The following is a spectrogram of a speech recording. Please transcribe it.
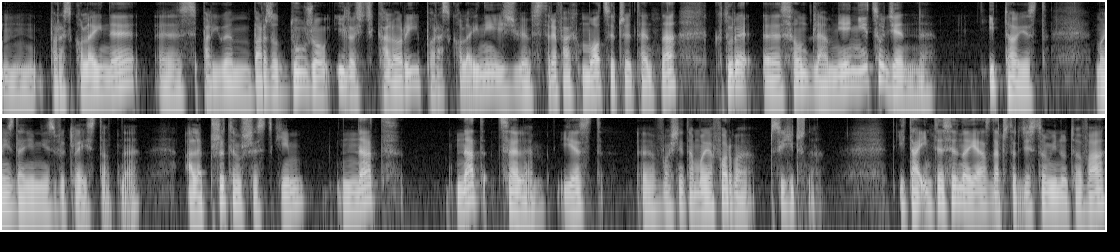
Mm, po raz kolejny spaliłem bardzo dużą ilość kalorii. Po raz kolejny jeździłem w strefach mocy czy tętna, które są dla mnie niecodzienne. I to jest moim zdaniem niezwykle istotne. Ale przy tym wszystkim nad, nad celem jest e, właśnie ta moja forma psychiczna. I ta intensywna jazda 40-minutowa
